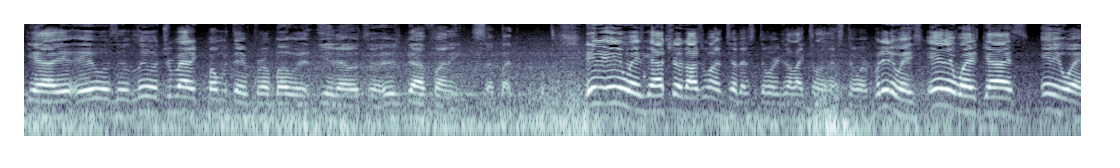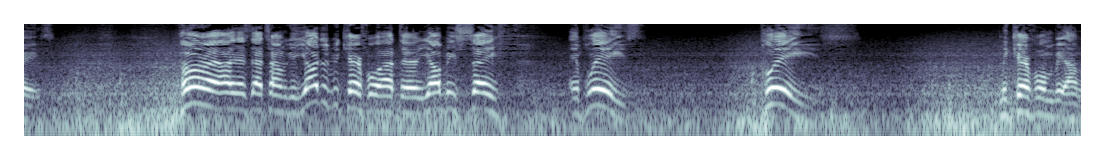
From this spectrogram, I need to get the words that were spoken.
yeah, it, it, was a little dramatic moment there for a moment, you know, so it was kind of funny. So, but anyways, guys, I just want to tell that story. because I like telling that story. But anyways, anyways, guys, anyways. All right, it's that time again. Y'all just be careful out there. Y'all be safe, and please, please, be careful and be. I'm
